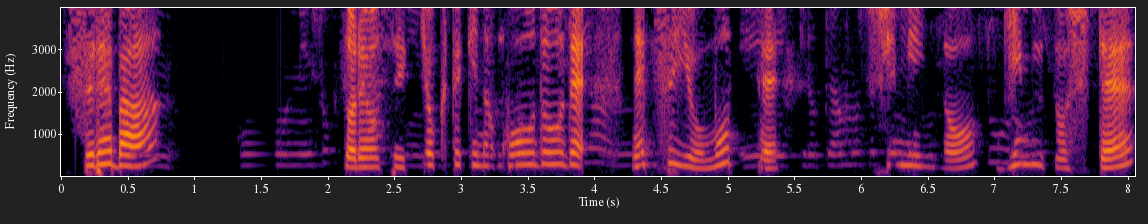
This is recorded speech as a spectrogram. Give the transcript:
すれば、それを積極的な行動で熱意を持って市民の義務として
